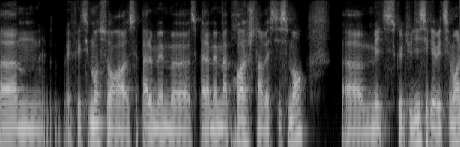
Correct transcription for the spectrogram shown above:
euh, Effectivement, sur, c'est pas c'est pas la même approche d'investissement, mais ce que tu dis, c'est qu'effectivement,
